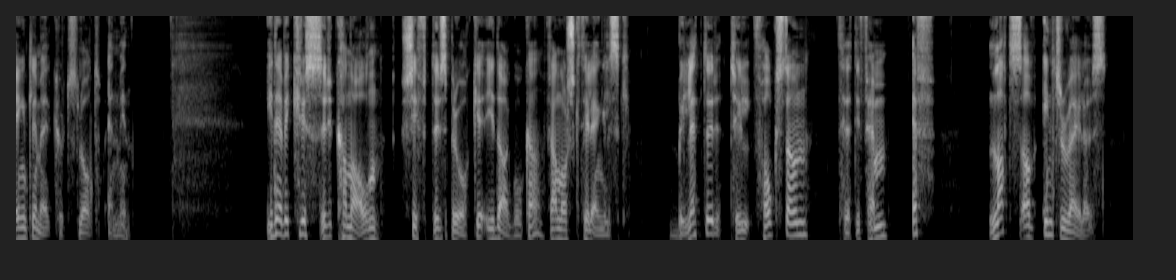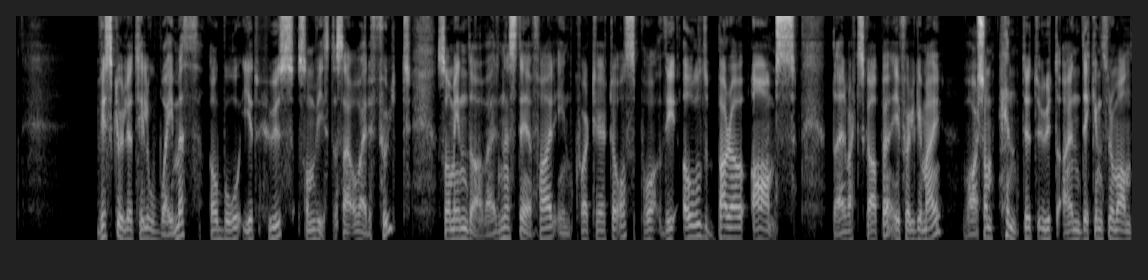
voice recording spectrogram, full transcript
Egentlig mer Kurts låt enn min. Idet vi krysser kanalen, skifter språket i dagboka fra norsk til engelsk. Billetter til Folkestone 35 F. Lots of interrailers. Vi skulle til Weymouth og bo i et hus som viste seg å være fullt, så min daværende stefar innkvarterte oss på The Old Borough Arms, der vertskapet, ifølge meg, var som hentet ut av en Dickens-roman.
